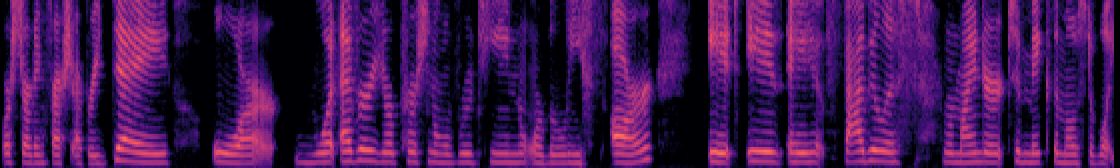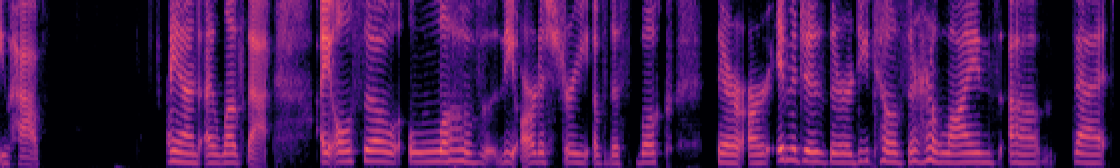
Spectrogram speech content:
or starting fresh every day or whatever your personal routine or beliefs are, it is a fabulous reminder to make the most of what you have. And I love that. I also love the artistry of this book. There are images, there are details, there are lines um, that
